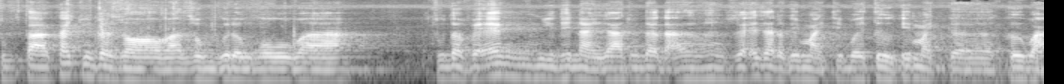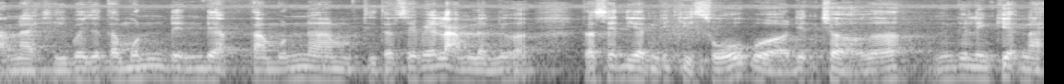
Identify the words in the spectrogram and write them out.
chúng ta cách chúng ta dò và dùng cái đồng hồ và chúng ta vẽ như thế này ra, chúng ta đã vẽ ra được cái mạch, thì bây từ cái mạch à, cơ bản này thì bây giờ ta muốn đến đẹp, ta muốn à, thì ta sẽ vẽ lại một lần nữa. Ta sẽ điền cái chỉ số của điện trở những cái linh kiện này.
